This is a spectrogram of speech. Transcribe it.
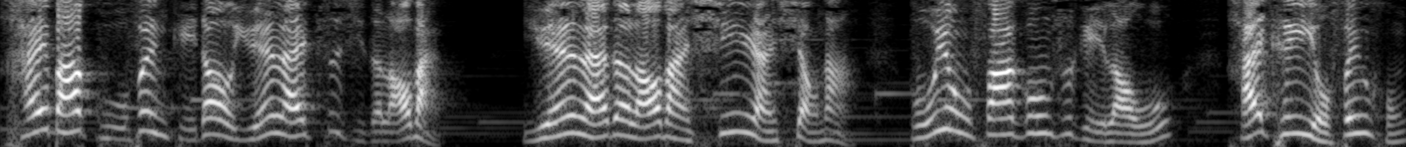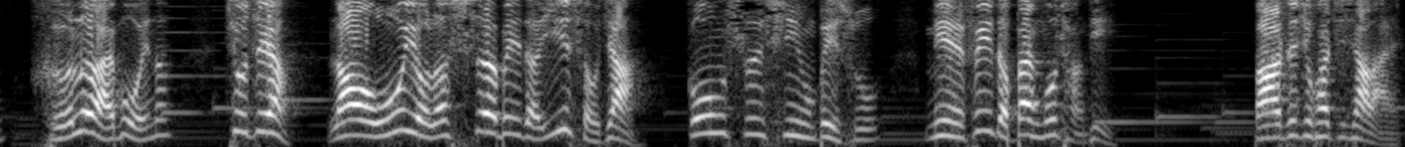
还把股份给到原来自己的老板，原来的老板欣然笑纳。不用发工资给老吴，还可以有分红，何乐而不为呢？就这样，老吴有了设备的一手价，公司信用背书，免费的办公场地。把这句话记下来，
